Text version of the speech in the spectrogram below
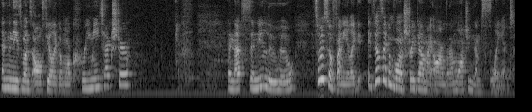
And then these ones all feel like a more creamy texture. And that's Cindy Lou Who. It's always so funny. Like, it feels like I'm going straight down my arm, but I'm watching them slant.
